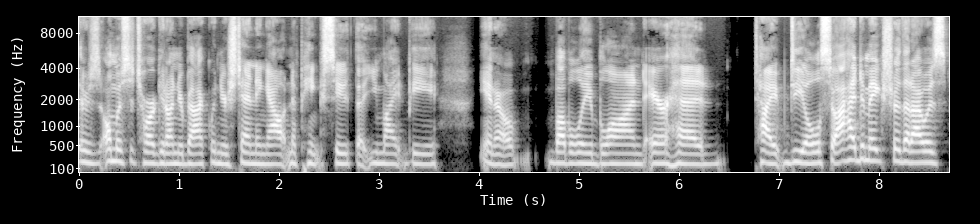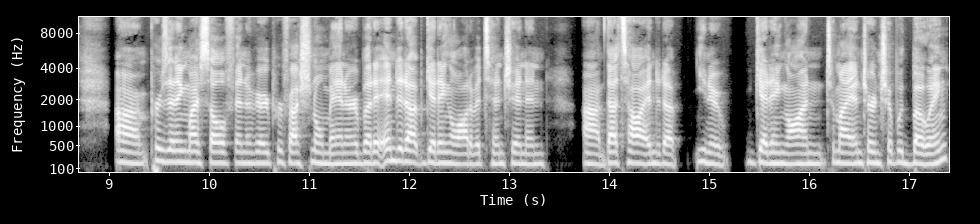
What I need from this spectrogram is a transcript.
there's almost a target on your back when you're standing out in a pink suit that you might be, you know, bubbly blonde, airhead type deal. So I had to make sure that I was um, presenting myself in a very professional manner, but it ended up getting a lot of attention. And um, that's how I ended up, you know, getting on to my internship with Boeing.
